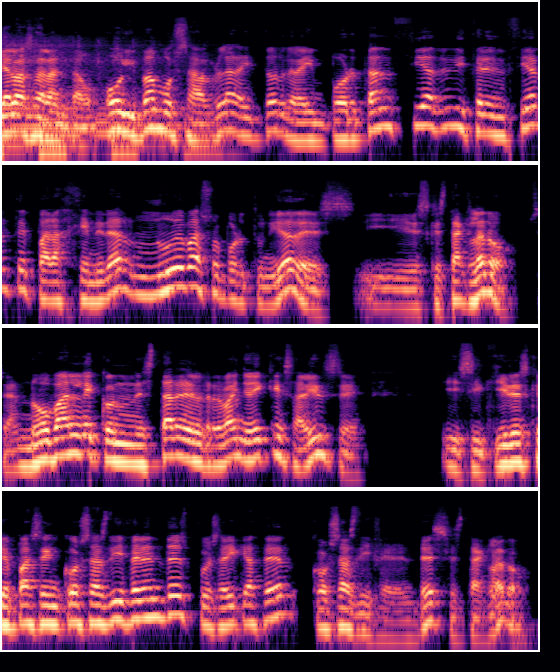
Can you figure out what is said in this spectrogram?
Ya lo has adelantado. Hoy vamos a hablar, Aitor, de la importancia de diferenciarte para generar nuevas oportunidades. Y es que está claro, o sea, no vale con estar en el rebaño, hay que salirse. Y si quieres que pasen cosas diferentes, pues hay que hacer cosas diferentes, está claro.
